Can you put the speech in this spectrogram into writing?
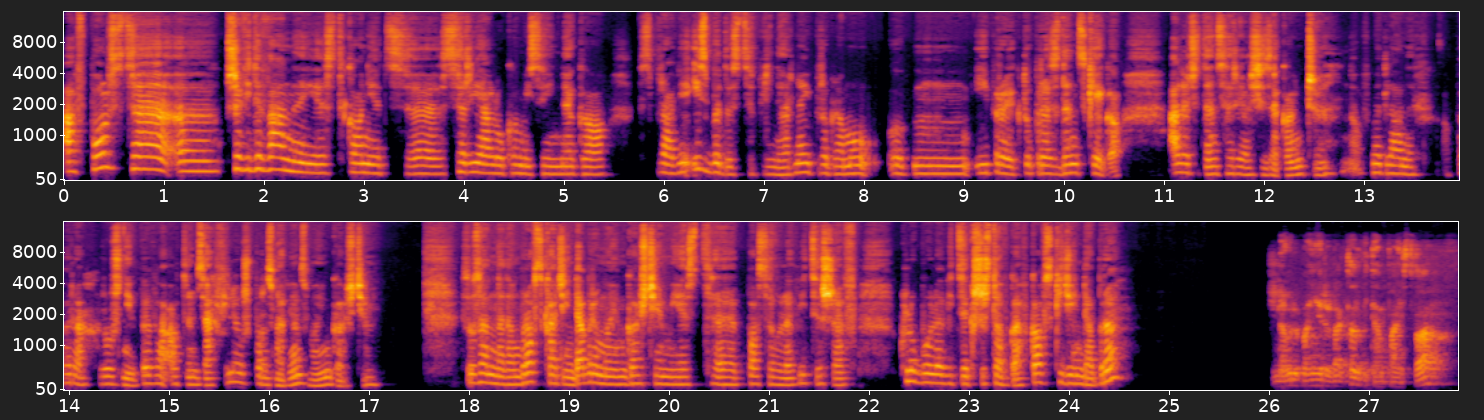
a w Polsce e, przewidywany jest koniec e, serialu komisyjnego w sprawie Izby Dyscyplinarnej programu mm, i projektu prezydenckiego. Ale czy ten serial się zakończy? No, w mydlanych operach różnie bywa. O tym za chwilę już porozmawiam z moim gościem. Zuzanna Dąbrowska, dzień dobry. Moim gościem jest e, poseł Lewicy, szef klubu Lewicy Krzysztof Gawkowski. Dzień dobry. Dzień dobry pani redaktor, witam państwa.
